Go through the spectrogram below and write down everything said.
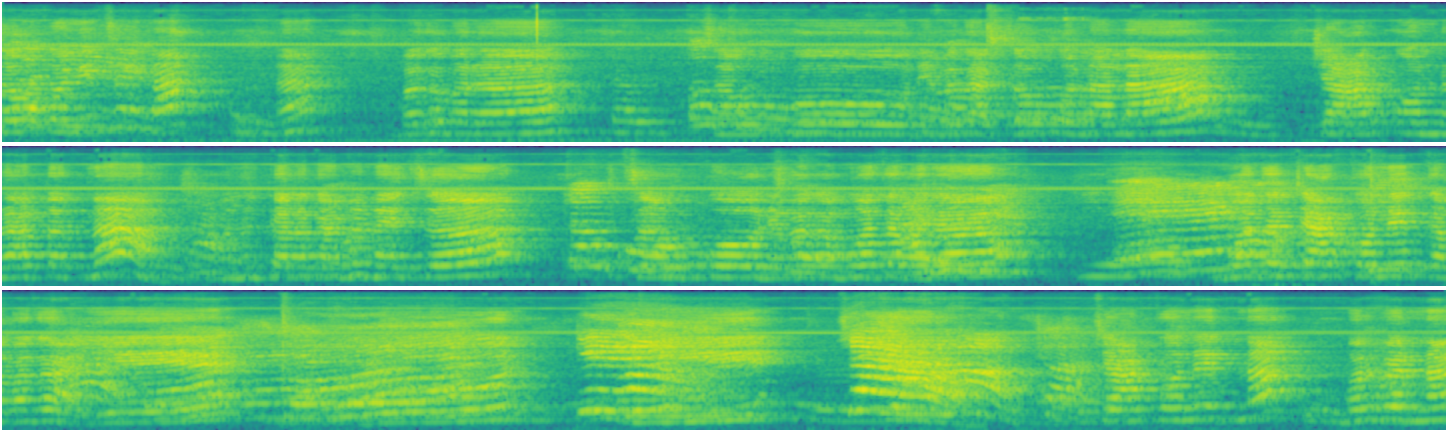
चौकोनीच आहे ना हा बघा बरं चौकोन हे बघा चौकोनाला चार कोण राहतात ना म्हणून त्याला काय म्हणायचं? चौकोन हे बघा मोजा बघा मोजा चार कोण आहेत का बघा? एक दोन तीन चार चार कोण आहेत ना बरोबर ना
